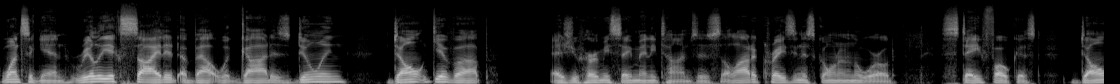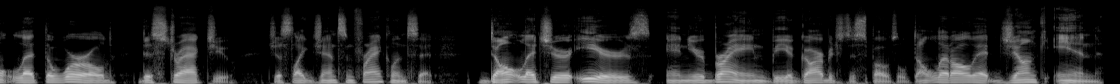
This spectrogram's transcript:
once again, really excited about what God is doing. Don't give up. As you heard me say many times, there's a lot of craziness going on in the world. Stay focused. Don't let the world distract you. Just like Jentezen Franklin said, don't let your ears and your brain be a garbage disposal. Don't let all that junk in.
